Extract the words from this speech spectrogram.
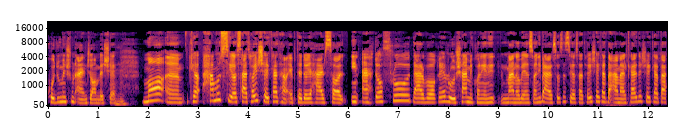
کدومشون انجام بشه. ما که همون سیاست های شرکت هم ابتدای هر سال این اهداف رو در واقع روشن می‌کنه. یعنی منابع انسانی بر اساس سیاست های شرکت و عملکرد شرکت و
